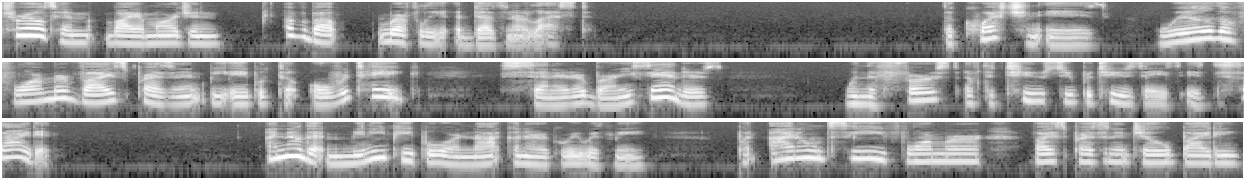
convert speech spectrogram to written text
trails him by a margin of about roughly a dozen or less. The question is Will the former vice president be able to overtake Senator Bernie Sanders when the first of the two Super Tuesdays is decided. I know that many people are not going to agree with me, but I don't see former Vice President Joe Biden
